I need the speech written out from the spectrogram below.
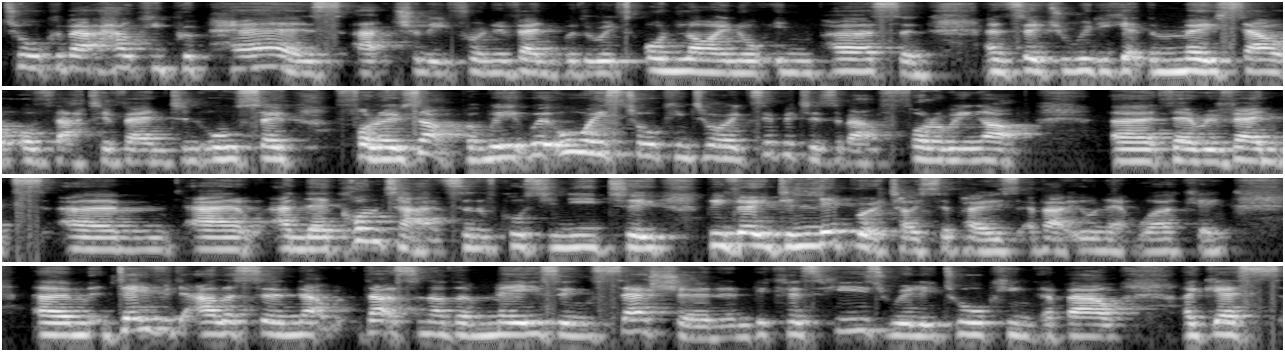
talk about how he prepares actually for an event, whether it's online or in person, and so to really get the most out of that event, and also follows up. And we, we're always talking to our exhibitors about following up uh, their events um, and, and, their contacts. And of course, you need to be very deliberate, I suppose, about your networking. Um, David Allison, that, that's another amazing session. And because he's really talking about, I guess,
